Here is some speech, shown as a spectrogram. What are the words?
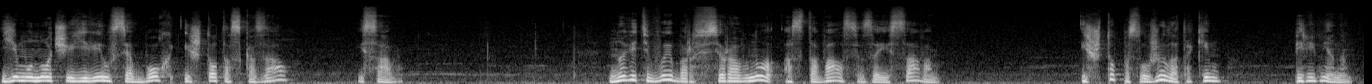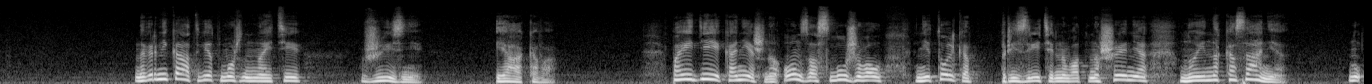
ему ночью явился Бог и что-то сказал Исаву? Но ведь выбор все равно оставался за Исавом. И что послужило таким переменам? Наверняка ответ можно найти – в жизни Иакова. По идее, конечно, он заслуживал не только презрительного отношения, но и наказания. Ну,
